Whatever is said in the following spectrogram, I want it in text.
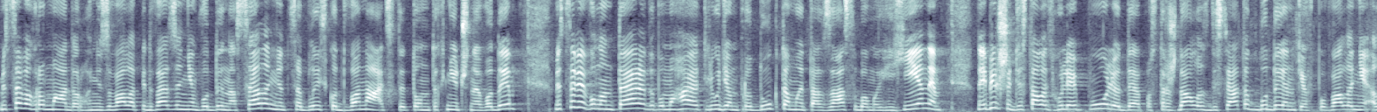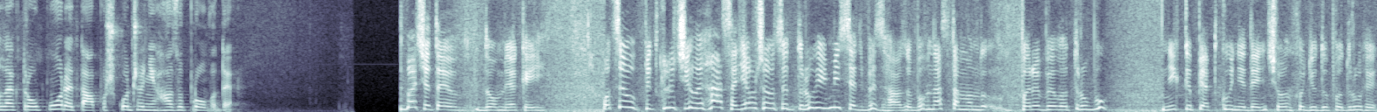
Місцева громада організувала підвезення води населенню. Це близько 12 тонн технічної води. Місцеві волонтери допомагають людям продуктами та засобами гігієни. Найбільше дісталось гуляйполю, де постраждало з десяток будинків, повалені електроопори та пошкоджені газопроводи. Бачите, дом який. Оце підключили газ, а я вже оце другий місяць без газу, бо в нас там перебило трубу, ні кип'ятку, ніде нічого. Ходю до подруги,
